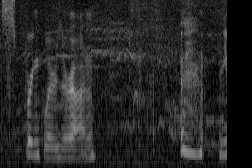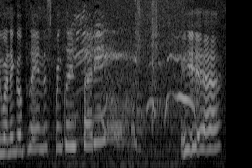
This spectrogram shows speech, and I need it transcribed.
sprinklers are on. you want to go play in the sprinklers, buddy? Yeah.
